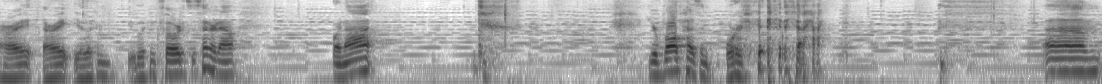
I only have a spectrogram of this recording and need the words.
Alright, alright, you're looking you're looking forward to the center now. Or not. Your ball hasn't orbit back. um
